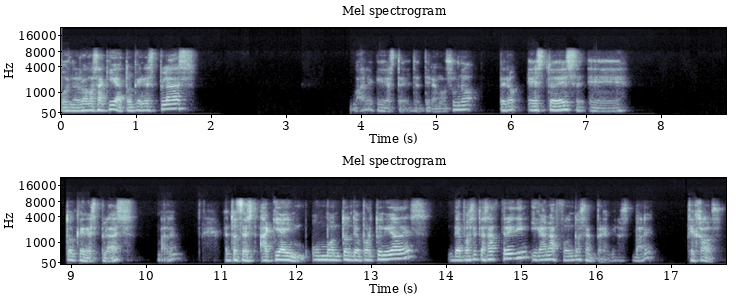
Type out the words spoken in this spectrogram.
Pues nos vamos aquí a token Splash, ¿vale? Que ya, está- tenemos uno, pero esto es eh, token Splash, ¿vale? Entonces, aquí hay un montón de oportunidades, depositas a trading y gana fondos en premios, ¿vale? Fijaos,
